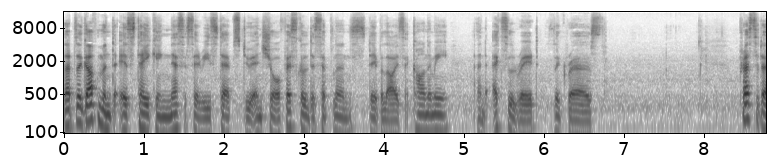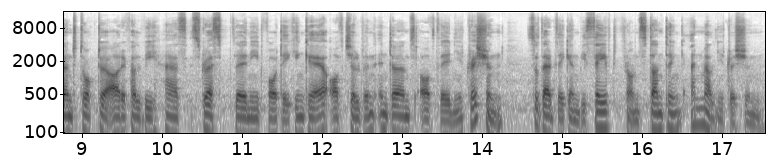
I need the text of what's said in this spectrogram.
that the government is taking necessary steps to ensure fiscal discipline, stabilize economy, and accelerate the growth. President Dr. Arif Alvi has stressed the need for taking care of children in terms of their nutrition so that they can be saved from stunting and malnutrition.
